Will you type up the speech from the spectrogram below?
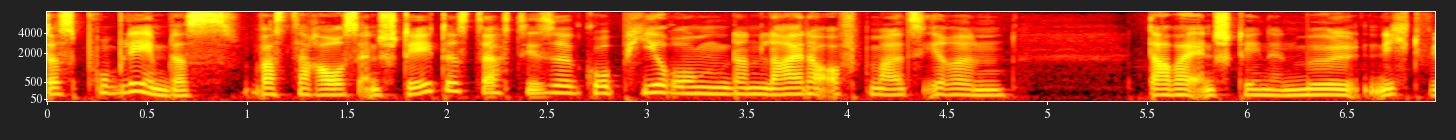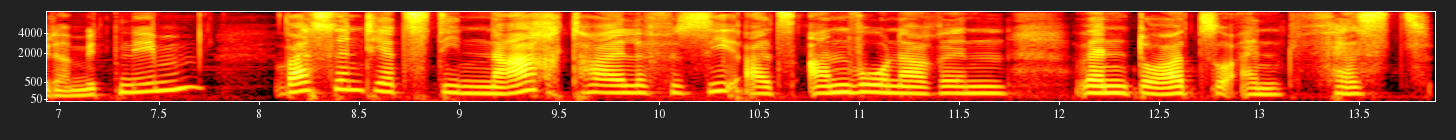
das Problem. Das, was daraus entsteht, ist, dass diese Gruppierungen dann leider oftmals ihren dabei entstehenden Müll nicht wieder mitnehmen. Was sind jetzt die Nachteile für Sie als Anwohnerin, wenn dort so ein Fest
